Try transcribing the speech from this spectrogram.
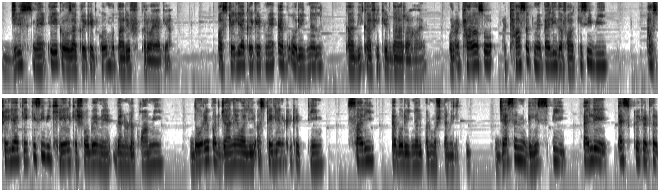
جس میں ایک روزہ کرکٹ کو متعارف کروایا گیا۔ آسٹریلیا کرکٹ میں ایب اوریجنل کا بھی کافی کردار رہا ہے اور اٹھارہ سو اٹھاسٹھ میں پہلی دفعہ کسی بھی آسٹریلیا کے کسی بھی کھیل کے شعبے میں بین الاقوامی دورے پر جانے والی آسٹریلین کرکٹ ٹیم ساری ایب اوریجنل پر مشتمل تھی۔ جیسن گلسپی پہلے ٹیسٹ کرکٹر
